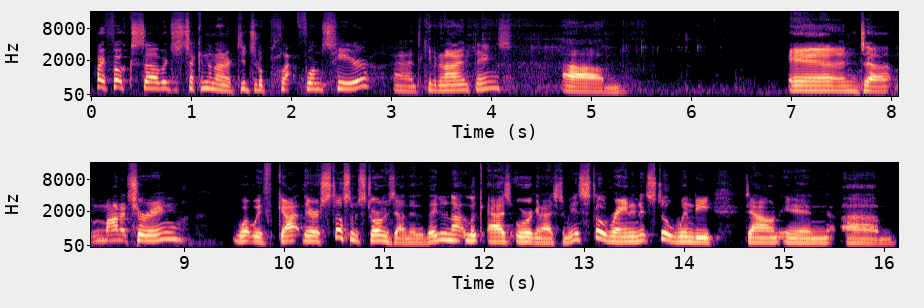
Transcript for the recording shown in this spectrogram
All right, folks, uh, we're just checking in on our digital platforms here and keeping an eye on things um, and uh, monitoring what we've got. There are still some storms down there. They do not look as organized to me. It's still raining. It's still windy down in um,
